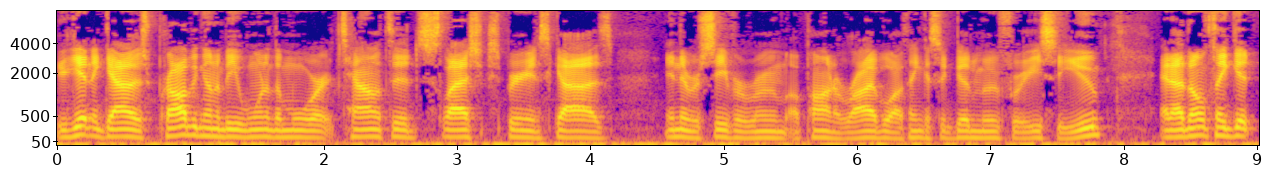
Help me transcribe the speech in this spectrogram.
you're getting a guy who's probably going to be one of the more talented slash experienced guys in the receiver room upon arrival. I think it's a good move for ECU, and I don't think it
